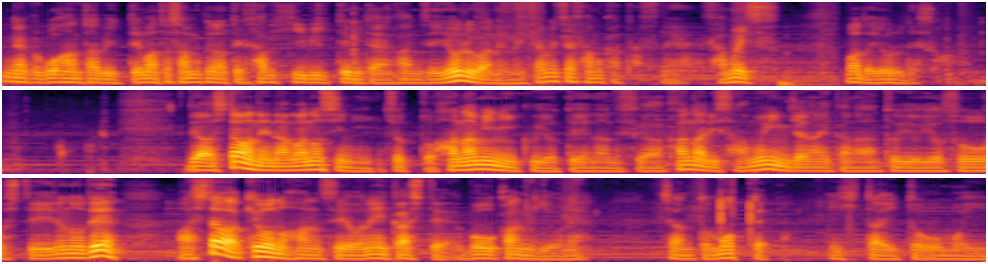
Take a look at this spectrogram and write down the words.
なんかご飯食べ行ってまた寒くなって食べきび行ってみたいな感じで夜はねめちゃめちゃ寒かったですね。寒いっす。まだ夜ですで明日はね長野市にちょっと花見に行く予定なんですがかなり寒いんじゃないかなという予想をしているので明日は今日の反省をね生かして防寒着をねちゃんと持っていきたいと思い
